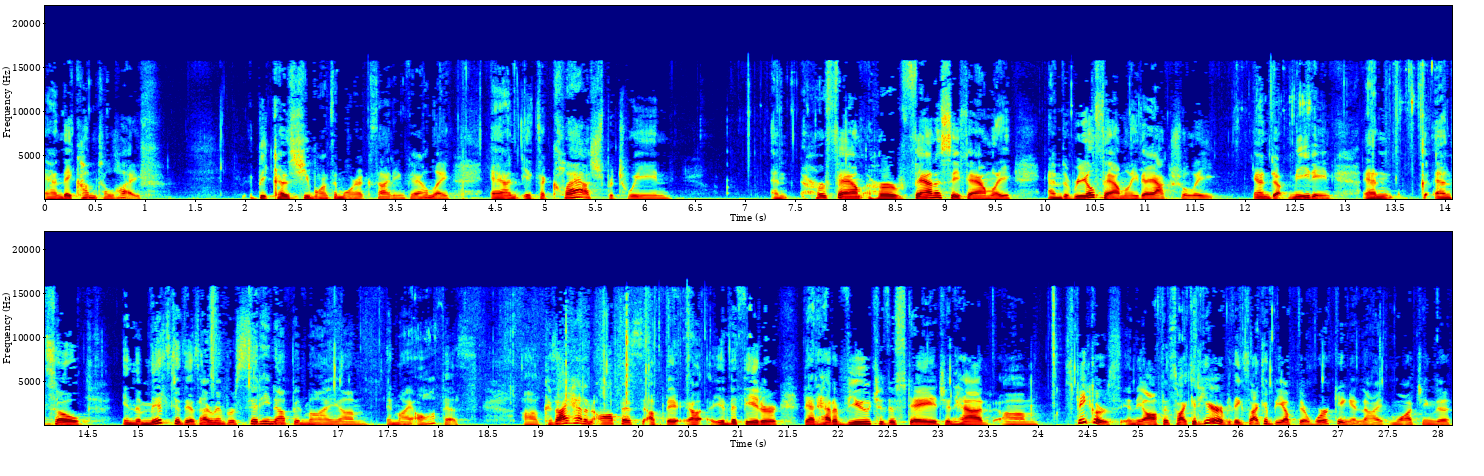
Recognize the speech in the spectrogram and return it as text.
and they come to life because she wants a more exciting family. And it's a clash between and her fam her fantasy family and the real family they actually end up meeting and and so in the midst of this I remember sitting up in my um, in my office because uh, I had an office up there uh, in the theater that had a view to the stage and had um, speakers in the office so I could hear everything. So I could be up there working at night and watching the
